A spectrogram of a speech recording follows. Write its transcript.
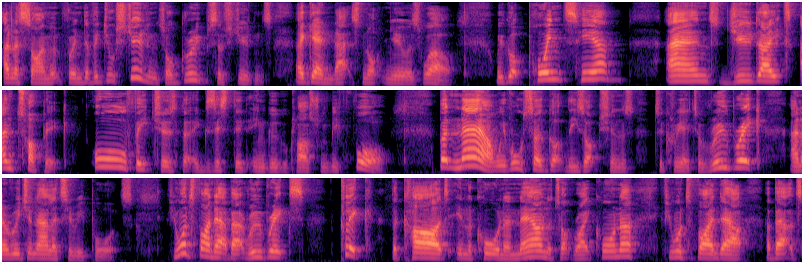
an assignment for individual students or groups of students. Again, that's not new as well. We've got points here and due date and topic, all features that existed in Google Classroom before. But now we've also got these options to create a rubric and originality reports. If you want to find out about rubrics, click the card in the corner now in the top right corner. If you want to find out about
